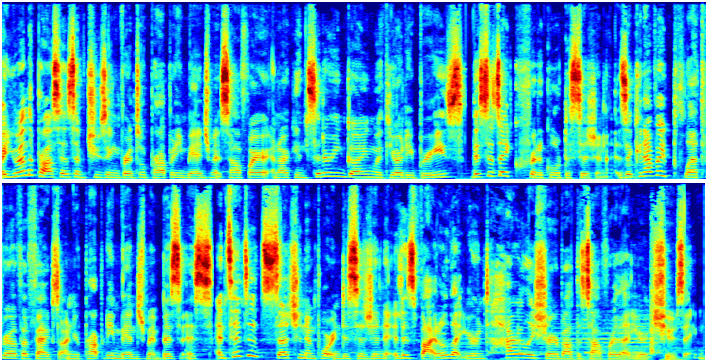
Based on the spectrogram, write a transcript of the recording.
Are you in the process of choosing rental property management software and are considering going with Yardi Breeze? This is a critical decision as it can have a plethora of effects on your property management business. And since it's such an important decision, it is vital that you're entirely sure about the software that you're choosing.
